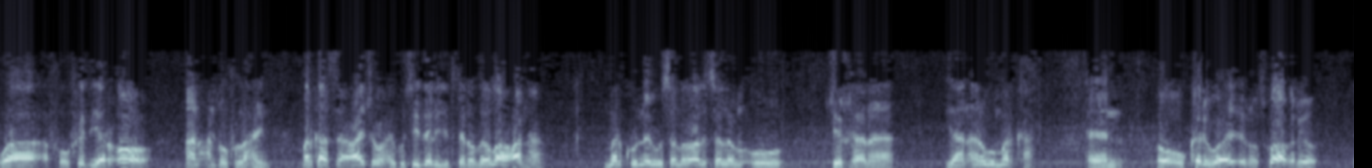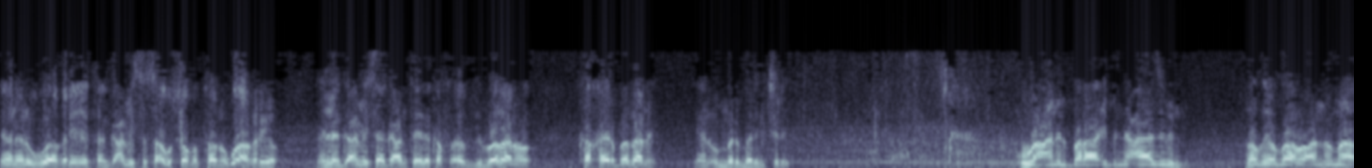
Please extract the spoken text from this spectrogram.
waa afuufid yar oo aan candhuuf lahayn markaas caaisha waxay kusii dari jirtay radi allahu canha markuu nebigu sala اlه alay slam uu jiranaa yaan anigu marka oo uu kari waayo inuu isku aqriyo yaan anigu ugu aqriyo intaan gacmihiisa saa ugu soo qabtaan ugu aqriyo ila gacmihiisa gacantayda ka fadli badan oo ka khayr badane yaan u marmarin jiray وعن البراء بن عاaزب رضي الله عنهما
